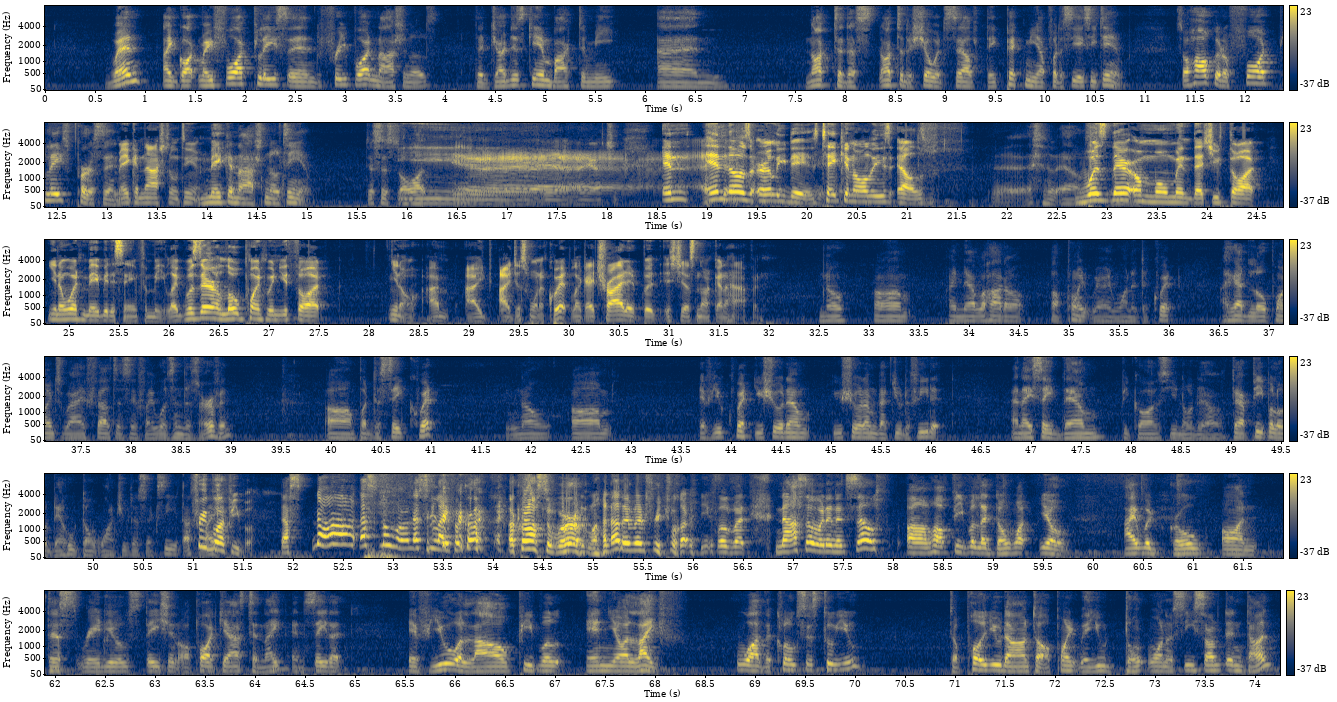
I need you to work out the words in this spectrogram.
When I got my fourth place in Freeport Nationals, the judges came back to me, and not to the not to the show itself. They picked me up for the CAC team. So how could a fourth place person Make a national team. make a national team? This is all. Yeah. In in those early days, taking all these L's, was there a moment that you thought, you know what, maybe the same for me? Like, was there a low point when you thought, you know, I'm I I just want to quit? Like, I tried it, but it's just not gonna happen. No, um, I never had a, a point where I wanted to quit. I had low points where I felt as if I wasn't deserving. Uh, but to say quit, no. Um, if you quit, you show them you show them that you defeated. And I say them because you know there are, there are people out there who don't want you to succeed. That's Free life. boy people. That's no, that's no man. That's life across across the world, man. Not even Freeport people, but Nassau within itself um, have people that don't want. Yo, I would go on this radio station or podcast tonight and say that if you allow people in your life who are the closest to you to pull you down to a point where you don't want to see something done,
